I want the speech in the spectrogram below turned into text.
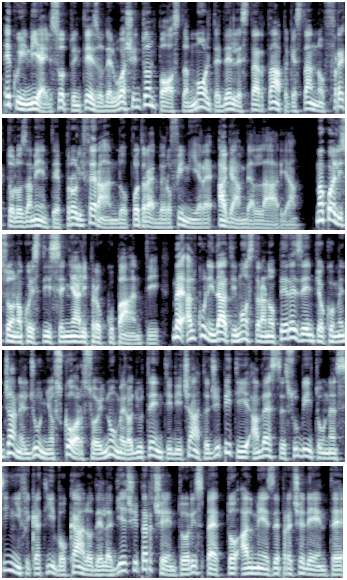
E quindi è il sottointeso del Washington Post, molte delle start-up che stanno frettolosamente proliferando potrebbero finire a gambe all'aria. Ma quali sono questi segnali preoccupanti? Beh, alcuni dati mostrano per esempio come già nel giugno scorso il numero di utenti di ChatGPT avesse subito un significativo calo del 10% rispetto al mese precedente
